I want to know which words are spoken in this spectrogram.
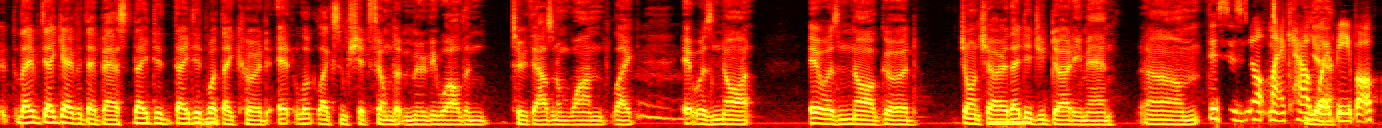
they they gave it their best. They did they did what they could. It looked like some shit filmed at Movie World in 2001. Like mm. it was not it was not good. John Cho, they did you dirty, man. Um, this is not my Cowboy yeah. Bebop.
